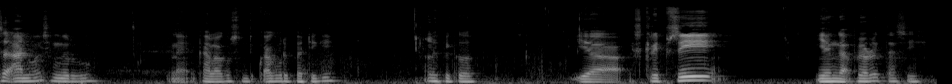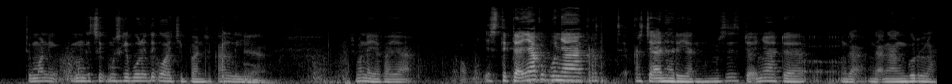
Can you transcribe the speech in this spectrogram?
seanu sih menurutku. Nek kalau aku aku pribadi ki lebih ke ya skripsi ya nggak prioritas sih. Cuman meskipun itu kewajiban sekali. Iya. Cuman ya kayak ya setidaknya aku punya ker- kerjaan harian. Mesti setidaknya ada nggak nggak nganggur lah.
